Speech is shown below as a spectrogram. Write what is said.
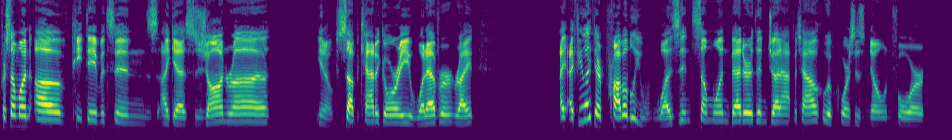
for someone of Pete Davidson's, I guess, genre, you know, subcategory, whatever, right? I, I feel like there probably wasn't someone better than Judd Apatow, who, of course, is known for.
